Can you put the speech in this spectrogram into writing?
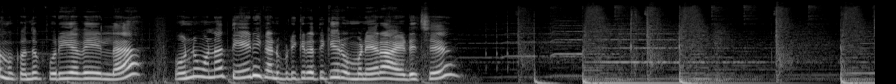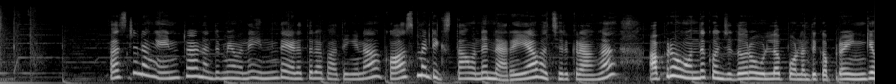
நமக்கு வந்து புரியவே இல்லை. ஒன்று ஒன்றா தேடி கண்டுபிடிக்கிறதுக்கே ரொம்ப நேரம் ஆயிடுச்சு. ஃபஸ்ட்டு நாங்கள் என்ட்ரானதுமே வந்து இந்த இடத்துல பார்த்தீங்கன்னா காஸ்மெட்டிக்ஸ் தான் வந்து நிறையா வச்சுருக்குறாங்க. அப்புறம் வந்து கொஞ்சம் தூரம் உள்ளே போனதுக்கப்புறம் இங்கே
